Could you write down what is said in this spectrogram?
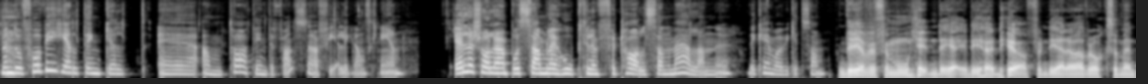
Men då får vi helt enkelt eh, anta att det inte fanns några fel i granskningen. Eller så håller han på att samla ihop till en förtalsanmälan nu. Det kan ju vara vilket som. Det är väl förmodligen det, det, är det jag funderar över också. Men,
